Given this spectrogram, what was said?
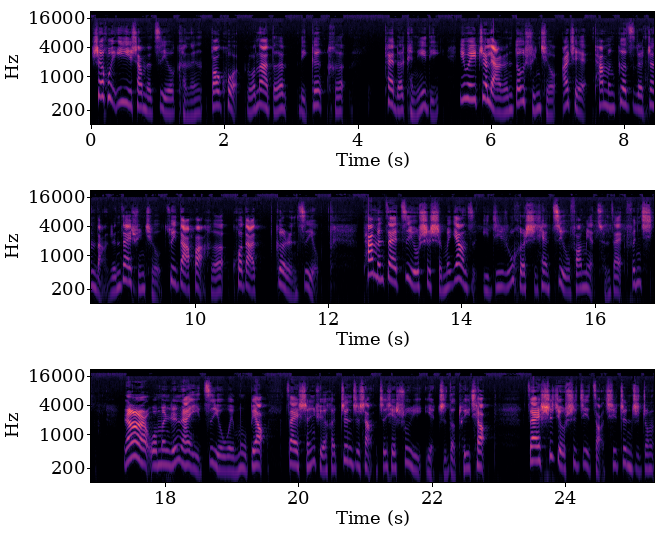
社会意义上的自由可能包括罗纳德·里根和泰德·肯尼迪，因为这两人都寻求，而且他们各自的政党仍在寻求最大化和扩大个人自由。他们在自由是什么样子以及如何实现自由方面存在分歧。然而，我们仍然以自由为目标。在神学和政治上，这些术语也值得推敲。在十九世纪早期政治中，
